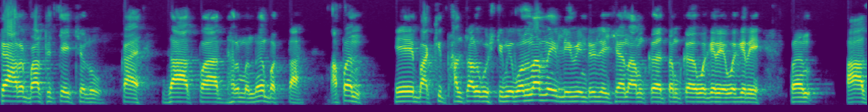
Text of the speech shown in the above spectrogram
प्यार बाटते चलो. काय? जात पात धर्म न बघता. आपण हे बाकी फालताळ गोष्टी मी बोलणार नाही. लिव्ह इन रिलेशन आमकं तमकं वगैरे वगैरे. पण आज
